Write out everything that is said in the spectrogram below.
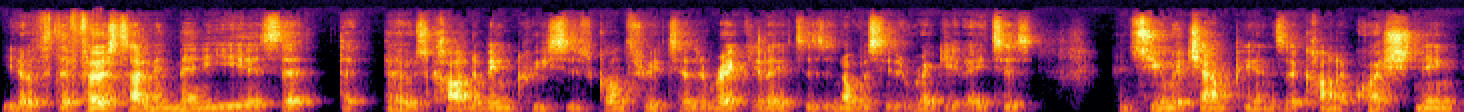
You know, for the first time in many years that, that those kind of increases have gone through to the regulators. And obviously the regulators, consumer champions are kind of questioning,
